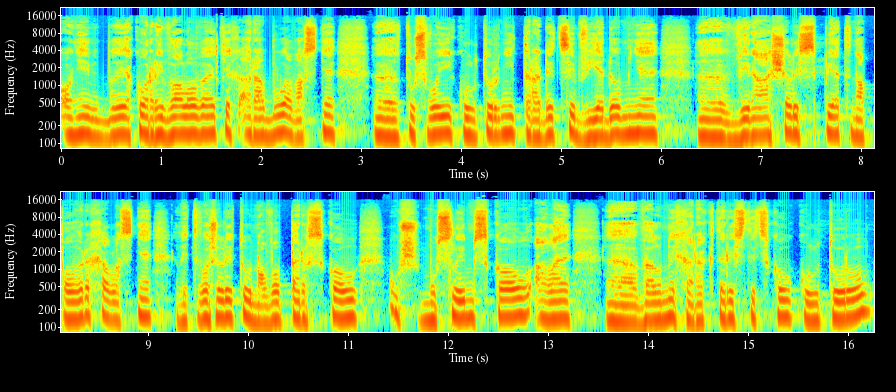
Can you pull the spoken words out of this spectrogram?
oni byli jako rivalové těch Arabů a vlastně eh, tu svoji kulturní tradici vědomně eh, vynášeli zpět na povrch a vlastně vytvořili tu novoperskou, už muslimskou, ale eh, velmi charakteristickou kulturu,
